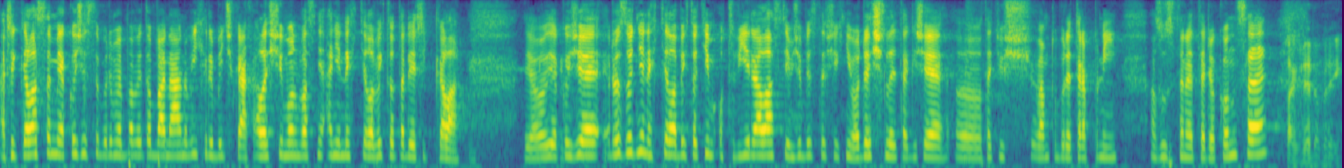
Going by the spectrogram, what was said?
A říkala jsem, jako, že se budeme bavit o banánových rybičkách, ale Šimon vlastně ani nechtěla, abych to tady říkala. Jo, jakože rozhodně nechtěla bych to tím otvírala s tím, že byste všichni odešli, takže uh, teď už vám to bude trapný a zůstanete do konce. Takže dobrý.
